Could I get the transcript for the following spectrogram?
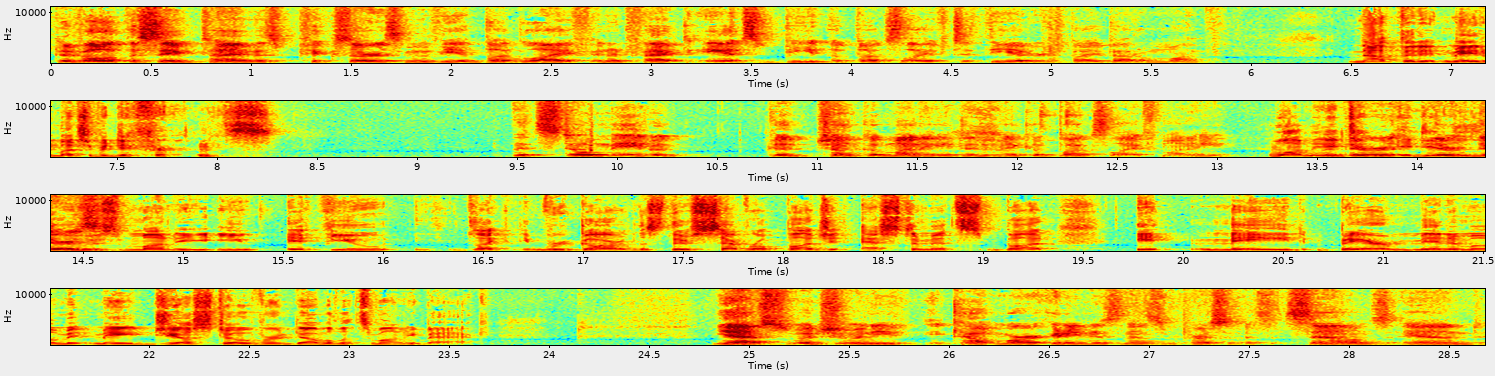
developed the same time as Pixar's movie A Bug Life, and in fact, Antz beat A Bug's Life to theaters by about a month. Not that it made much of a difference. It still made a good chunk of money. It didn't make A Bug's Life money. Well, I mean, it didn't, it didn't there- lose money. You, if you like, regardless, there's several budget estimates, but it made bare minimum, it made just over double its money back. Yes, which when you count marketing isn't as impressive as it sounds, and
